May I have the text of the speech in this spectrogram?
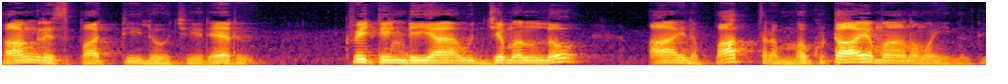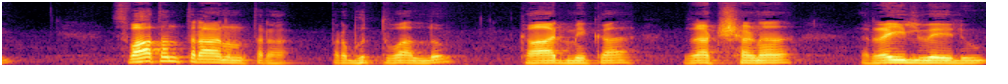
కాంగ్రెస్ పార్టీలో చేరారు. క్విట్ ఇండియా ఉద్యమంలో ఆయన పాత్ర మకుటాయమానమైనది. స్వాతంత్రానంతర ప్రభుత్వాల్లో కార్మిక రక్షణ రైల్వేలు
